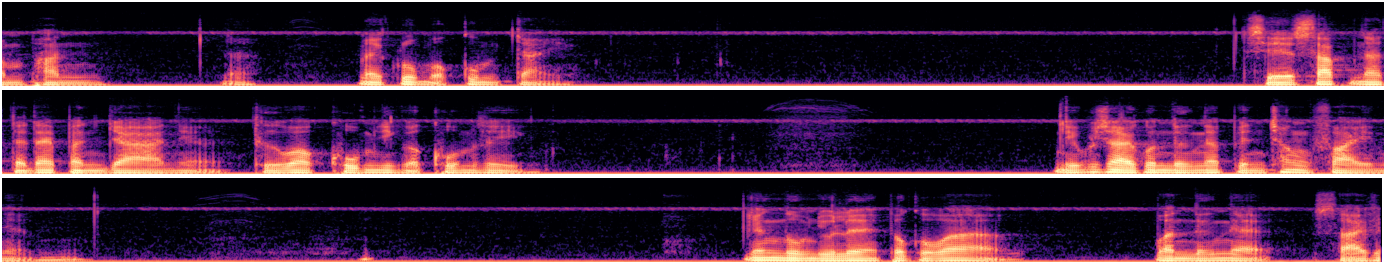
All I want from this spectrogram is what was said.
ลำพันธ์นะไม่กลุ้มอกกลุ้มใจ เสียทรัพย์นะแต่ได้ปัญญาเนี่ยถือว่าคุ้มยิ่งกว่าคุ้มซะอีกมีผู้ชายคนหนึ่งนะเป็นช่างไฟเนี่ย ยังหนุ่มอยู่เลยปรากฏว่าวันหนึ่งเนี่ย สายไฟ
